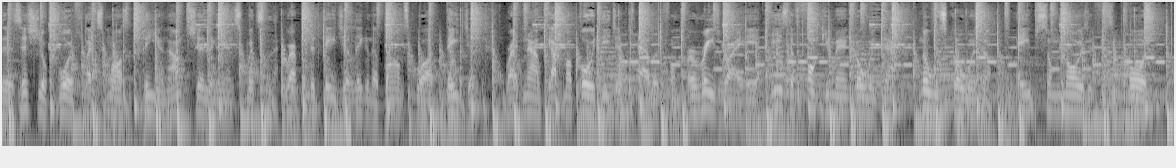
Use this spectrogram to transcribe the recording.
is. It's your boy Flex Master D, and I'm chilling in Switzerland. Rapping the DJ League and the Bomb Squad DJ. Right now, got my boy DJ Tarek from Paris right here. He's the funky man going down. Know what's going up. Ape some noise if it's important.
